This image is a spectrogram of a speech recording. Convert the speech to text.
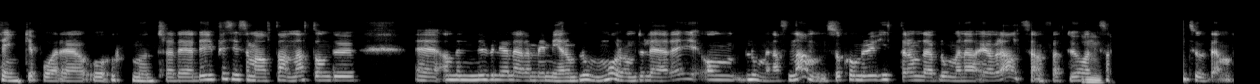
tänker på det och uppmuntrar det. Det är precis som allt annat. Om du eh, ja, men nu vill jag lära mig mer om blommor. Om du lär dig om blommornas namn så kommer du hitta de där blommorna överallt sen för att du har mm. liksom to them.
